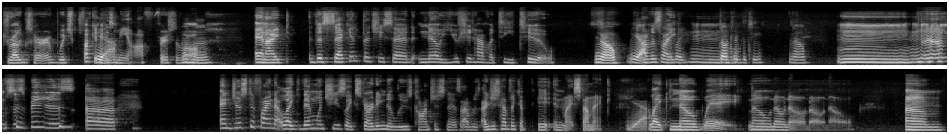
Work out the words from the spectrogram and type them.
drugs her, which fucking Yeah. pissed me off. First of all, Mhm. and I the second that she said no, you should have a tea too. No. Yeah. I was like, like, hmm, Don't drink the tea. No. Mm, I'm suspicious. Uh, and just to find out, like, then when she's like starting to lose consciousness, I was, I just had like a pit in my stomach. Yeah. Like, no way, no, no, no, no, no. Um,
